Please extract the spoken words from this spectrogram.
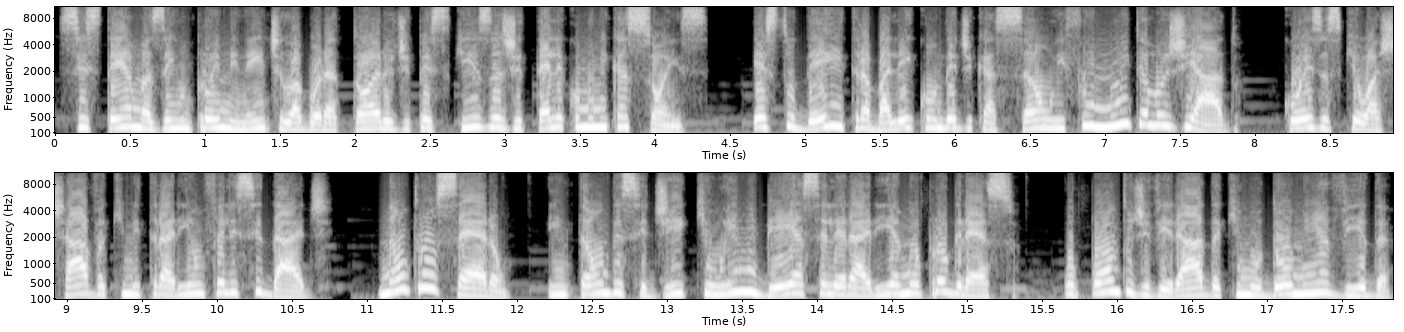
sistemas em um proeminente laboratório de pesquisas de telecomunicações. Estudei e trabalhei com dedicação e fui muito elogiado, coisas que eu achava que me trariam felicidade. Não trouxeram, então decidi que um MBA aceleraria meu progresso. O ponto de virada que mudou minha vida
